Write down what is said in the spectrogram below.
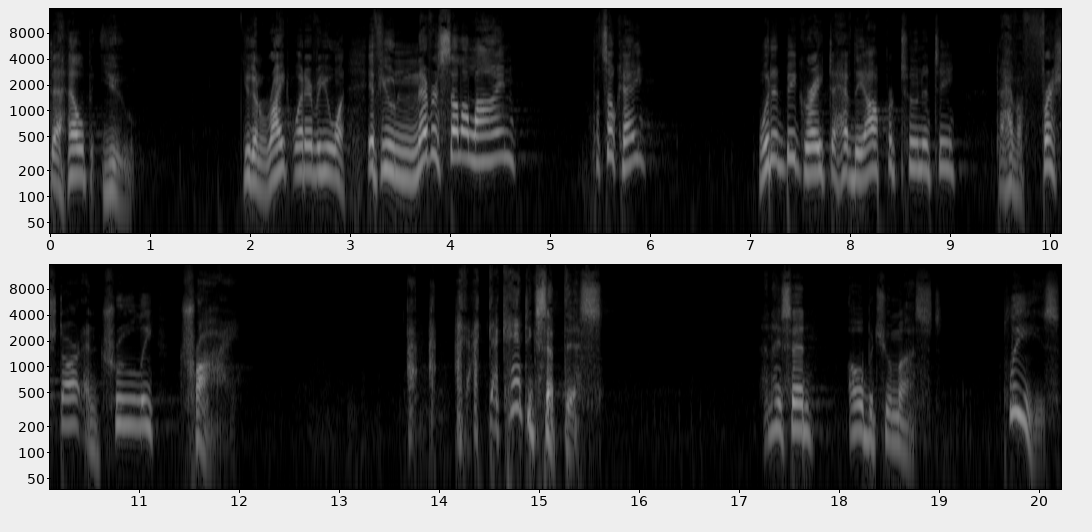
to help you. You can write whatever you want. If you never sell a line, that's okay. Wouldn't it be great to have the opportunity to have a fresh start and truly try? I, I, I, I can't accept this. And they said, Oh, but you must. Please,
